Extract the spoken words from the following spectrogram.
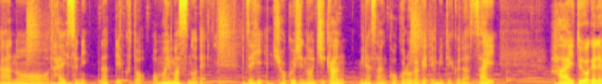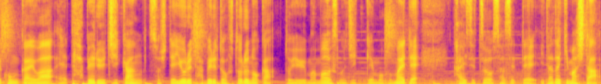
あの体質になっていくと思いますので、ぜひ食事の時間、皆さん心がけてみてください。はい。というわけで今回は、えー、食べる時間、そして夜食べると太るのかという、まあ、マウスの実験も踏まえて解説をさせていただきました。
